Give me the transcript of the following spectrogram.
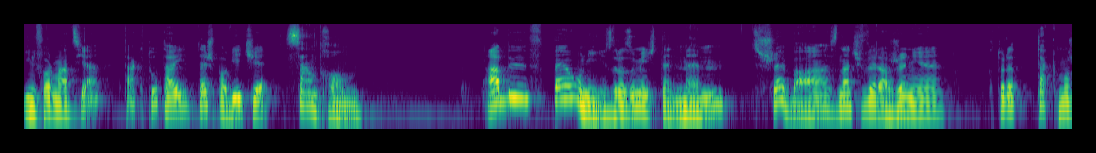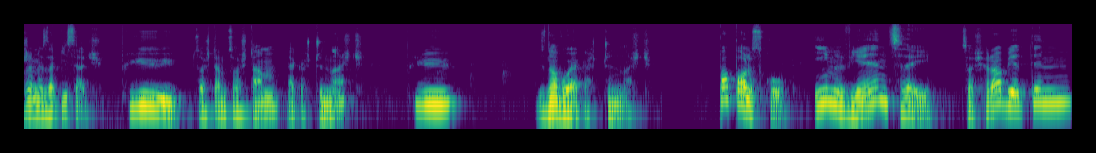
informacja, tak tutaj też powiecie syndrom. Aby w pełni zrozumieć ten mem, trzeba znać wyrażenie, które tak możemy zapisać. Plus coś tam, coś tam, jakaś czynność. Plus znowu jakaś czynność. Po polsku, im więcej coś robię, tym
